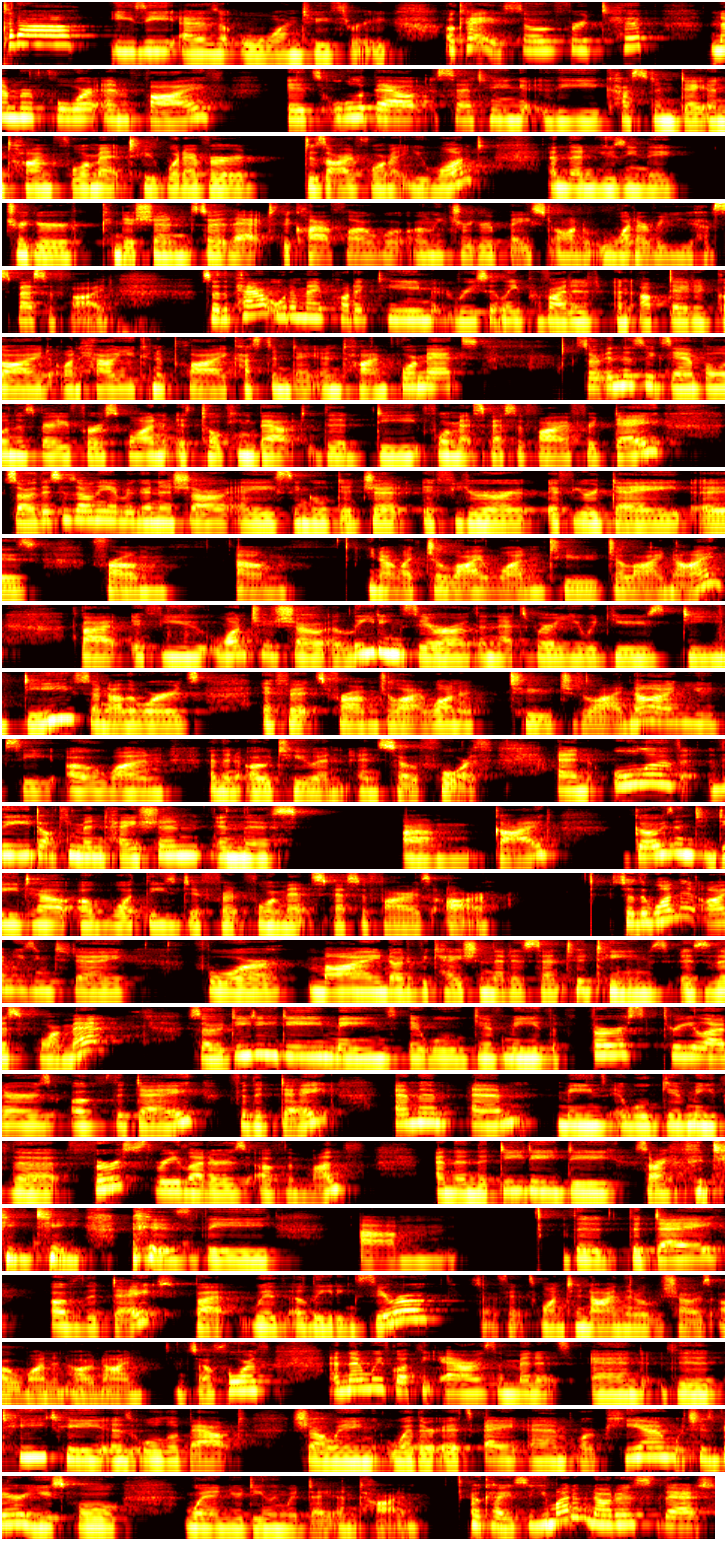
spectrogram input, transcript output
Ta-da! Easy as one, two, three. Okay, so for tip number four and five, it's all about setting the custom date and time format to whatever desired format you want, and then using the trigger condition so that the Cloudflow will only trigger based on whatever you have specified. So the Power Automate product team recently provided an updated guide on how you can apply custom date and time formats. So in this example, in this very first one, it's talking about the D format specifier for day. So this is only ever going to show a single digit if your if your day is from um, you know like July 1 to July 9. But if you want to show a leading zero, then that's where you would use DD. So in other words, if it's from July 1 to July 9, you'd see 01 and then 02 and, and so forth. And all of the documentation in this um, guide goes into detail of what these different format specifiers are. So the one that I'm using today for my notification that is sent to Teams is this format. So DDD means it will give me the first three letters of the day for the date. MMM means it will give me the first three letters of the month. And then the DDD, sorry, the DD is the, um, the, the day of the date, but with a leading zero. So if it's 1 to 9, then it will show as 01 and 09 and so forth. And then we've got the hours and minutes, and the TT is all about showing whether it's AM or PM, which is very useful when you're dealing with date and time. Okay, so you might have noticed that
